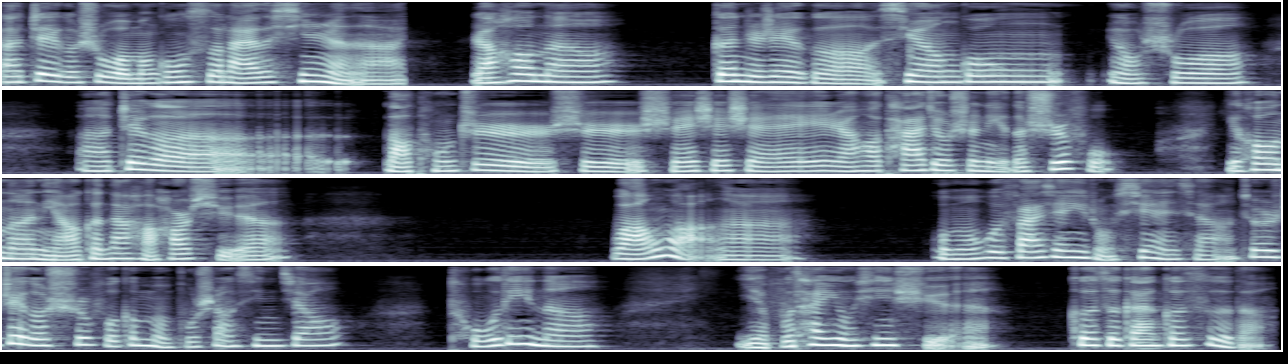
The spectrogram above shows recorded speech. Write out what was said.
啊，这个是我们公司来的新人啊。”然后呢，跟着这个新员工又说。啊，这个老同志是谁谁谁？然后他就是你的师傅，以后呢，你要跟他好好学。往往啊，我们会发现一种现象，就是这个师傅根本不上心教，徒弟呢也不太用心学，各自干各自的。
